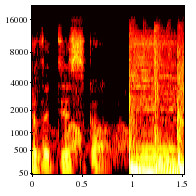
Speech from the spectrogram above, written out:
to the disco.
